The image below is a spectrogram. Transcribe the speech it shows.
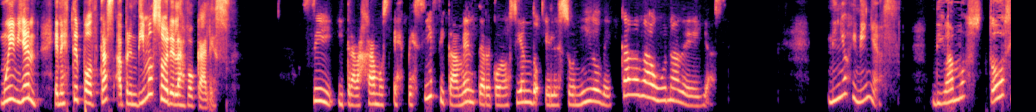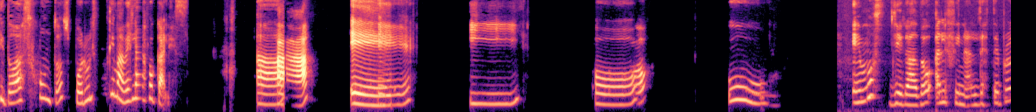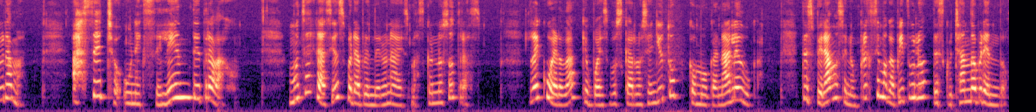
Muy bien, en este podcast aprendimos sobre las vocales. Sí, y trabajamos específicamente reconociendo el sonido de cada una de ellas. Niños y niñas, digamos todos y todas juntos por última vez las vocales. A, A, E, E, I, O, U. Hemos llegado al final de este programa. Has hecho un excelente trabajo. Muchas gracias por aprender una vez más con nosotras. Recuerda que puedes buscarnos en YouTube como Canal Educa. Te esperamos en un próximo capítulo de Escuchando Aprendo.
